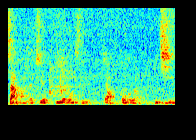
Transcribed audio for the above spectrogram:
上榜的只有一个公司叫 Google，第七名。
